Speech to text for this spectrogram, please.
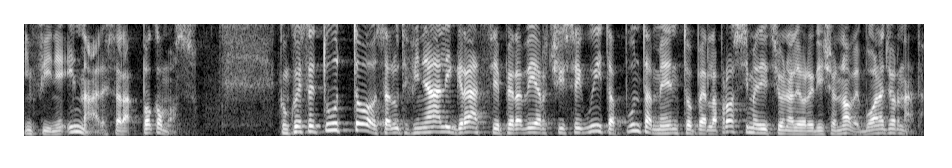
Infine il mare sarà poco mosso. Con questo è tutto, saluti finali, grazie per averci seguito, appuntamento per la prossima edizione alle ore 19, buona giornata.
